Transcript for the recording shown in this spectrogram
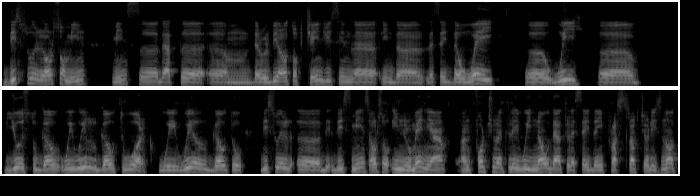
this will also mean means uh, that uh, um, there will be a lot of changes in the in the let's say the way uh, we used to go we will go to work we will go to this will uh, this means also in romania unfortunately we know that let's say the infrastructure is not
